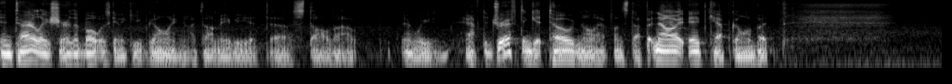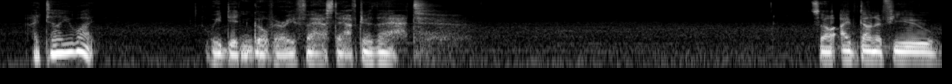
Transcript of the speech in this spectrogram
entirely sure the boat was going to keep going. I thought maybe it uh, stalled out and we'd have to drift and get towed and all that fun stuff. But no, it, it kept going. But I tell you what, we didn't go very fast after that. So I've done a few.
